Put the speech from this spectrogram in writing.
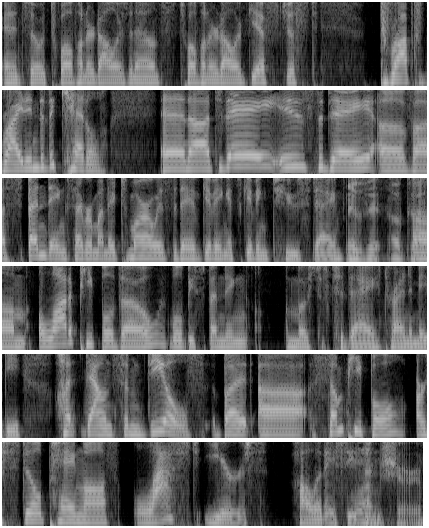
and it's so twelve hundred dollars an ounce. Twelve hundred dollar gift just dropped right into the kettle. And uh, today is the day of uh, spending. Cyber Monday. Tomorrow is the day of giving. It's Giving Tuesday. Is it okay? Um, a lot of people, though, will be spending most of today trying to maybe hunt down some deals. But uh, some people are still paying off last year's holiday well, season. I'm sure.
